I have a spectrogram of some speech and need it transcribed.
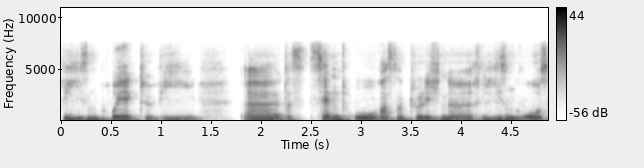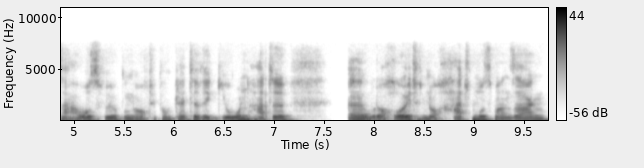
Riesenprojekte wie äh, das Zentro, was natürlich eine riesengroße Auswirkung auf die komplette Region hatte. äh, oder heute noch hat, muss man sagen,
